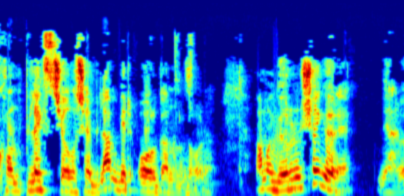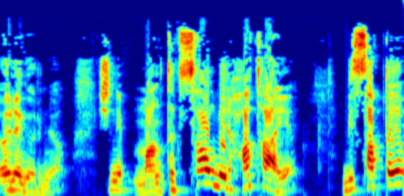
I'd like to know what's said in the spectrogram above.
kompleks çalışabilen bir organımız Doğru. Ama görünüşe göre yani öyle görünüyor. Şimdi mantıksal bir hatayı biz saptaya,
